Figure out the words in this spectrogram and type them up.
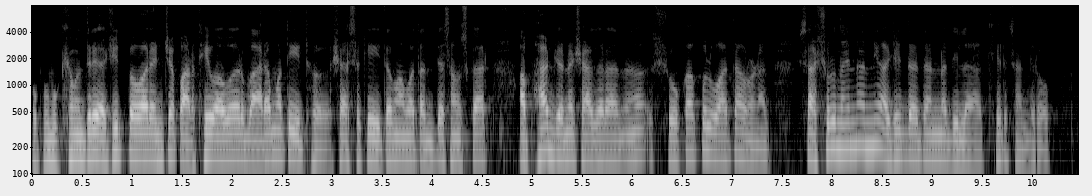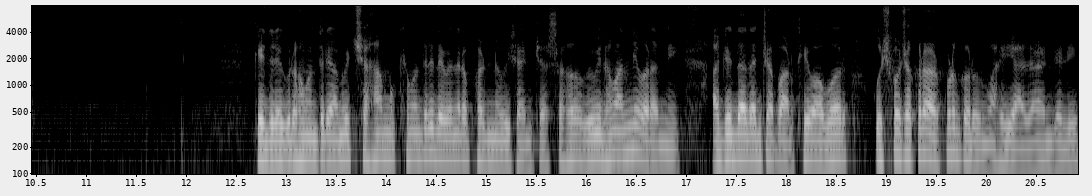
उपमुख्यमंत्री अजित पवार यांच्या पार्थिवावर बारामती इथं शासकीय इतमामात अंत्यसंस्कार अफाट जनसागरानं शोकाकुल वातावरणात साश्रुनयनांनी अजितदादांना दिला अखेरचा निरोप केंद्रीय गृहमंत्री अमित शहा मुख्यमंत्री देवेंद्र फडणवीस यांच्यासह विविध मान्यवरांनी अजितदादांच्या पार्थिवावर पुष्पचक्र अर्पण करून वाहिली आदरांजली.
